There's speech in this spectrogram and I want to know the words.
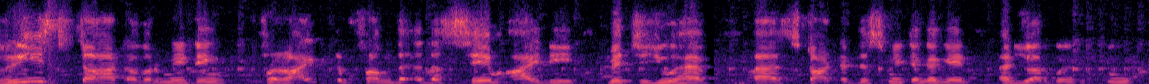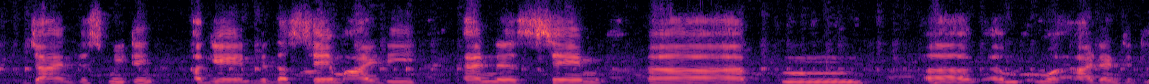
restart our meeting right from the, the same ID which you have uh, started this meeting again and you are going to join this meeting again with the same ID and the same uh, um, uh, um, identity.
